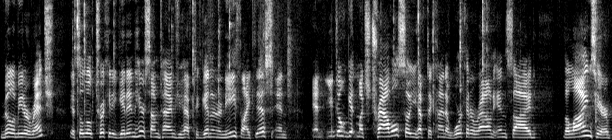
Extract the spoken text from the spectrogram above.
millimeter wrench. It's a little tricky to get in here. Sometimes you have to get underneath like this, and, and you don't get much travel, so you have to kind of work it around inside the lines here.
